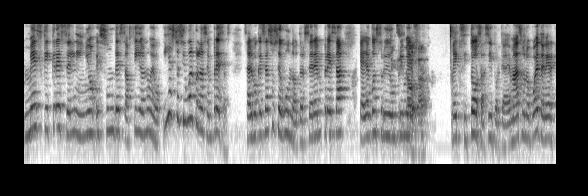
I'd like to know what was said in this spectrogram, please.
mes que crece el niño es un desafío nuevo. Y esto es igual con las empresas, salvo que sea su segunda o tercera empresa que hayan construido un primero. Exitosa, sí, porque además uno puede tener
